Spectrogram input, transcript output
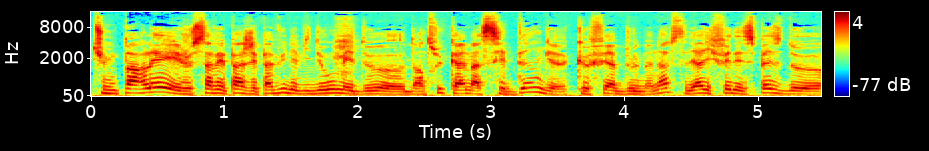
Tu me parlais, et je savais pas, j'ai pas vu les vidéos, mais de, euh, d'un truc quand même assez dingue que fait Abdul Manaf, c'est-à-dire il fait des espèces de...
